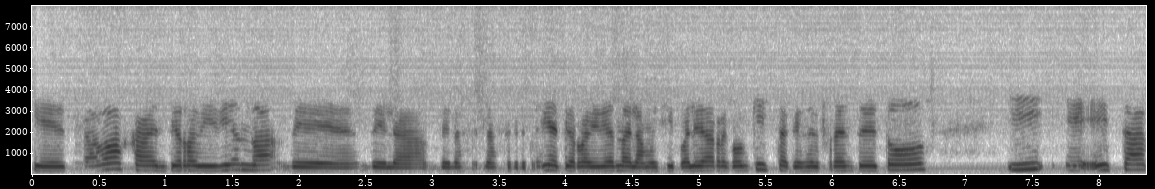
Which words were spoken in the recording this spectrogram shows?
que trabaja en tierra y vivienda de, la, de la, Secretaría de Tierra y Vivienda de la Municipalidad de Reconquista, que es del Frente de Todos, y eh, está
